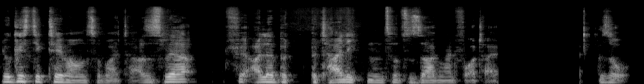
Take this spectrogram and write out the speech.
Logistikthema und so weiter. Also es wäre für alle Be Beteiligten sozusagen ein Vorteil. So,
